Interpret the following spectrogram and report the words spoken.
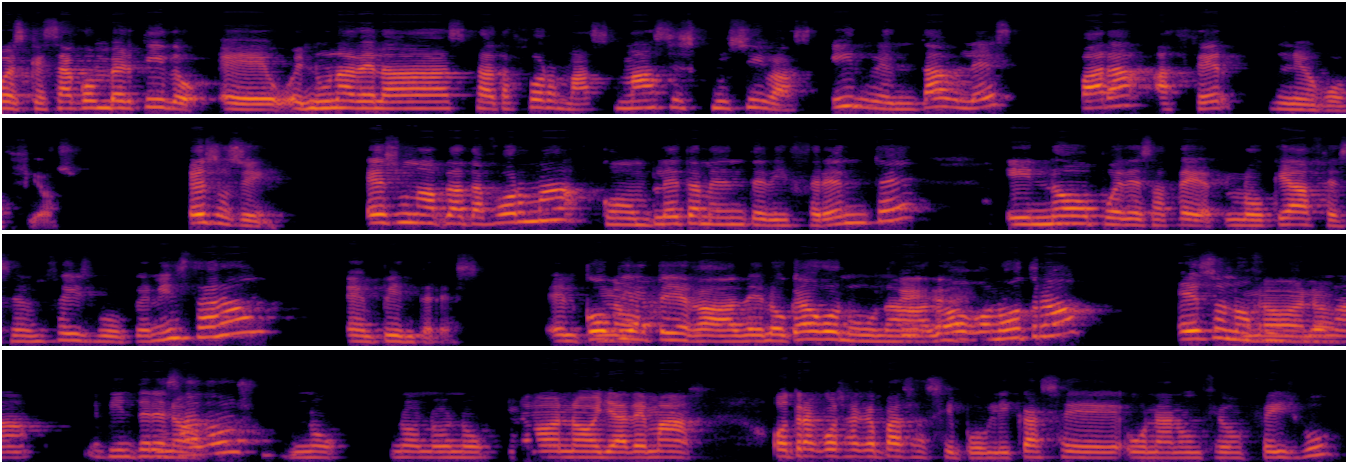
Pues que se ha convertido eh, en una de las plataformas más exclusivas y rentables para hacer negocios. Eso sí, es una plataforma completamente diferente y no puedes hacer lo que haces en Facebook, en Instagram en Pinterest. El copia-pega de lo que hago en una, lo hago en otra, eso no, funciona. ¿Interesados? No. no, no, no, no. No, y además, otra cosa que pasa si publicas eh, un anuncio en Facebook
